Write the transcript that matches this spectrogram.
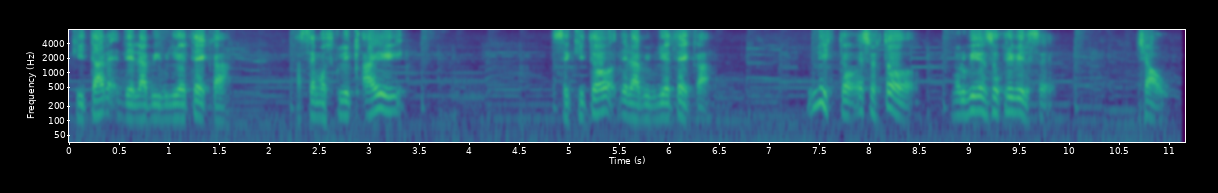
quitar de la biblioteca. Hacemos clic ahí se quitó de la biblioteca. Listo, eso es todo. No olviden suscribirse. Chao.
